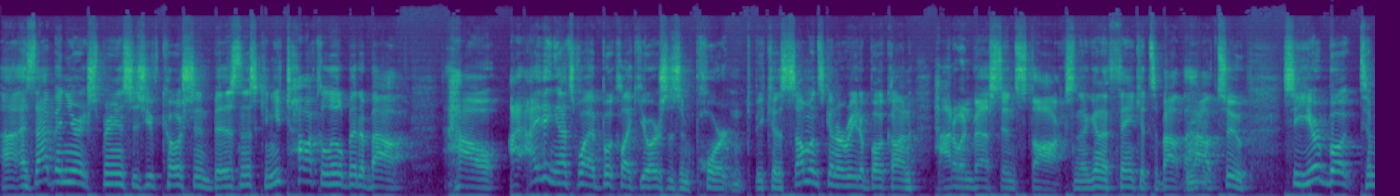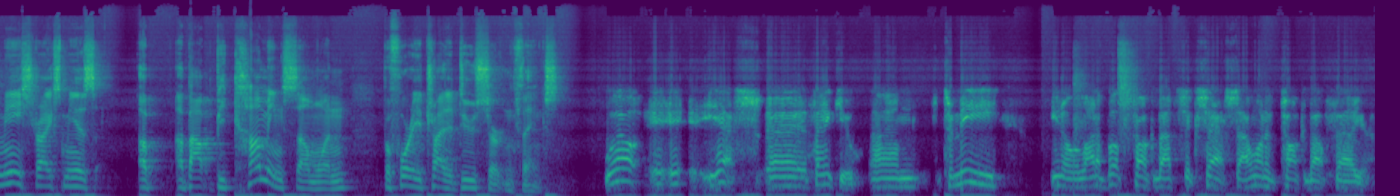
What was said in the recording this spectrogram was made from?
Uh, has that been your experience as you've coached in business? Can you talk a little bit about how I, I think that's why a book like yours is important because someone's going to read a book on how to invest in stocks and they're going to think it's about the how to. See, your book to me strikes me as a, about becoming someone before you try to do certain things. Well, i i yes, uh, thank you. Um, to me, you know, a lot of books talk about success. I wanted to talk about failure.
